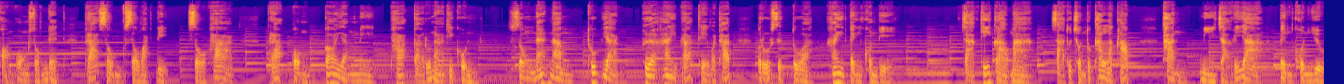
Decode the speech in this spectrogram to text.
ขององค์สมเด็จ พระทรงสวัสดิ โสภาค พระองค์ก็ยังมีพระกรุณาธิคุณ ทรงแนะนำทุกอย่าง เพื่อให้พระเทวทัตรู้สึกตัวให้เป็นคนดี จากที่กล่าวมาสาธุชนทุกท่านล่ะครับ ท่านมีจริยาเป็นคนอยู่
